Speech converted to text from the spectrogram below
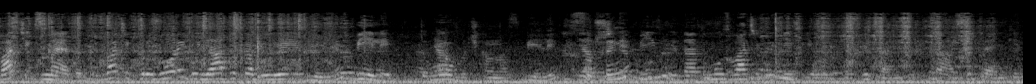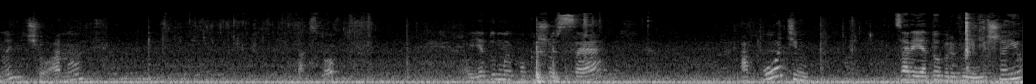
Бачик з медом. Бачик прозорий, бо яблука були білі. білі. Тому Яблучка у нас білі, яблучка білі, да, тому звачик такий білий. Світленький. Так, світленький. Ну нічого, а ну. Так, стоп. О, я думаю, поки що все. А потім, зараз я добре вимішаю,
